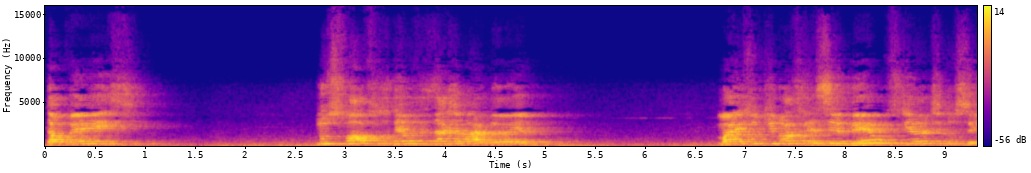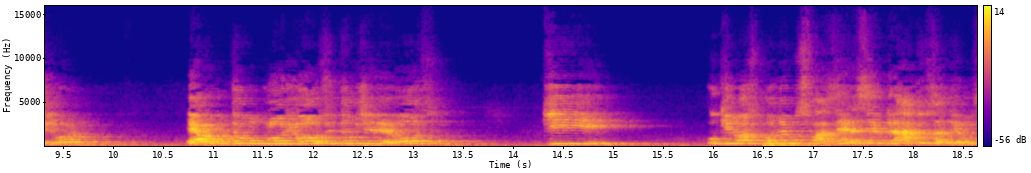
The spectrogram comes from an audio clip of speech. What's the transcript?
Talvez nos falsos deuses haja barganha, mas o que nós recebemos diante do Senhor é algo tão glorioso e tão generoso que o que nós podemos fazer é ser gratos a Deus.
